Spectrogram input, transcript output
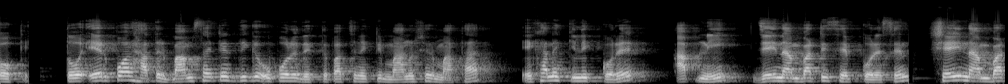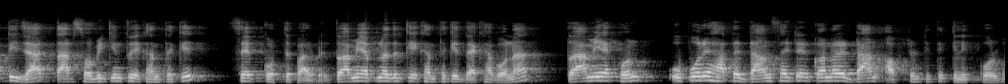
ওকে, তো এরপর হাতের বাম সাইডের দিকে উপরে দেখতে পাচ্ছেন একটি মানুষের মাথা। এখানে ক্লিক করে আপনি যেই নাম্বারটি সেভ করেছেন, সেই নাম্বারটি যার তার ছবি কিন্তু এখান থেকে সেভ করতে পারবেন। তো আমি আপনাদেরকে এখান থেকে দেখাবো না। তো আমি এখন উপরে হাতের ডান সাইডের কর্নারে ডান অপশনটিতে ক্লিক করব।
